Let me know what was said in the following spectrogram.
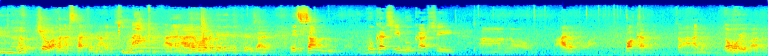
今日は話したくないです。I, I don't want to get into criticize. It's some 昔々あの I don't know わからない。So I don't don't worry about it.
